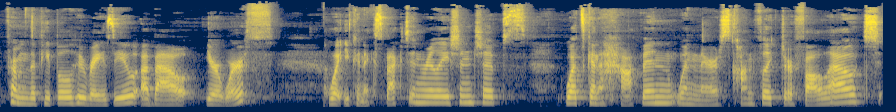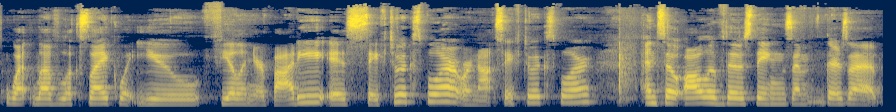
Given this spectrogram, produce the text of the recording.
from the people who raise you about your worth, what you can expect in relationships, what's going to happen when there's conflict or fallout, what love looks like, what you feel in your body is safe to explore or not safe to explore. And so all of those things, um, there's a,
